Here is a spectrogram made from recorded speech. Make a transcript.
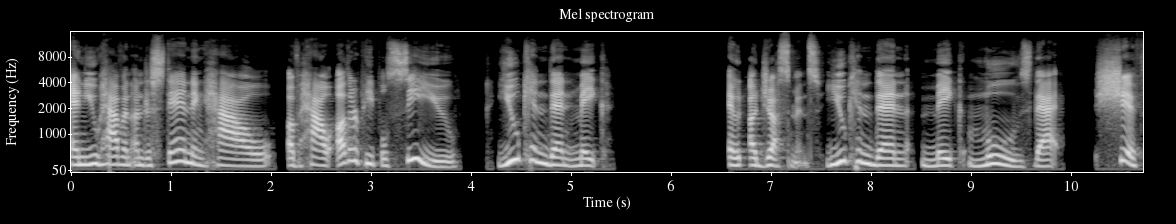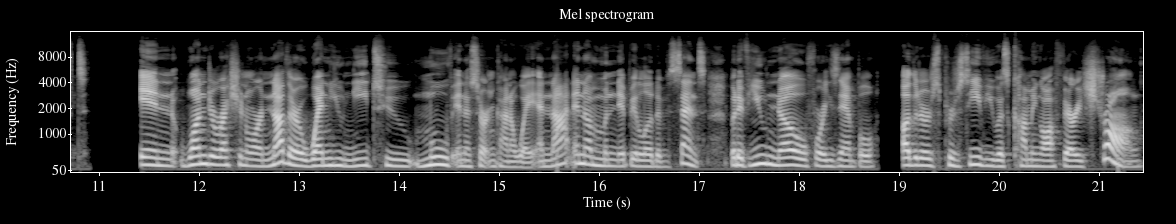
and you have an understanding how of how other people see you you can then make adjustments. You can then make moves that shift in one direction or another when you need to move in a certain kind of way and not in a manipulative sense. But if you know, for example, others perceive you as coming off very strong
